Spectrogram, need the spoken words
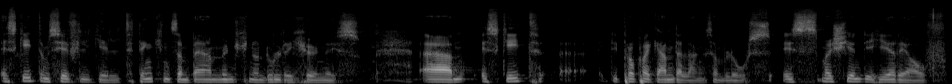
Es geht um sehr viel Geld. Denken Sie an Bayern München und Ulrich Hoeneß. Ähm, es geht äh, die Propaganda langsam los. Es marschieren die Heere auf.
